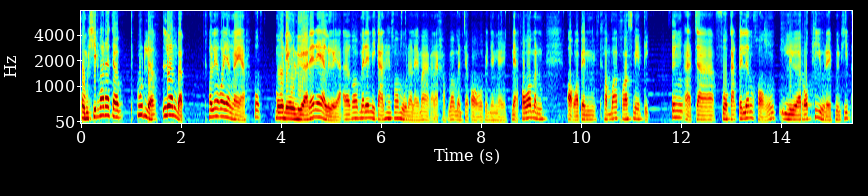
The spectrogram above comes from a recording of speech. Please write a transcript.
ผมคิดว่าน่าจะพูดเรื่องเรื่องแบบเขาเรียกว่ายังไงอะพวกโมเดลเรือแน่ๆเลยอะแล้วก็ไม่ได้มีการให้ข้อมูลอะไรมากนะครับ ว่ามันจะออกมาเป็นยังไงเนี่ยเพราะว่ามันออกมาเป็นคำว่าคอสเมติกซึ่งอาจจะโฟกัสไปเรื่องของเรือรบที่อยู่ในพื้นที่แป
